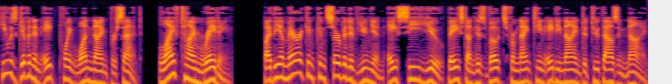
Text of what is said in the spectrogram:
He was given an 8.19% lifetime rating by the American Conservative Union (ACU) based on his votes from 1989 to 2009.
